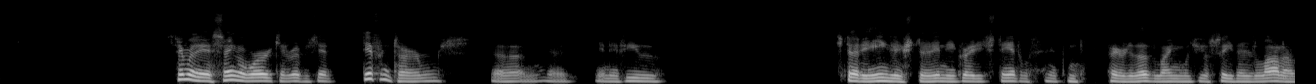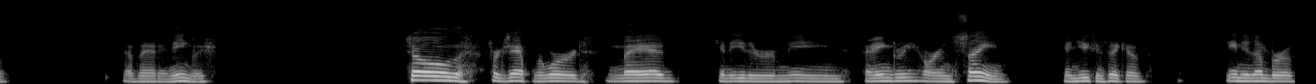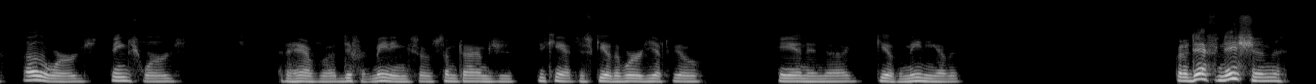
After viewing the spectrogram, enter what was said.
Similarly, a single word can represent different terms. Uh, and if you study English to any great extent compared to other languages, you'll see there's a lot of, of that in English. So, for example, the word mad can either mean angry or insane. And you can think of any number of other words, English words, that have uh, different meanings. So sometimes you, you can't just give the word, you have to go in and uh, give the meaning of it. But a definition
